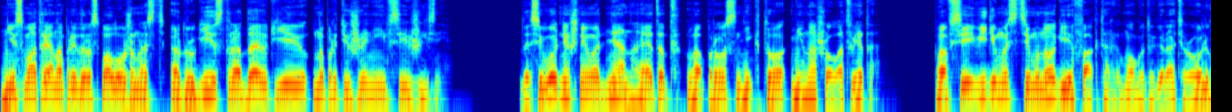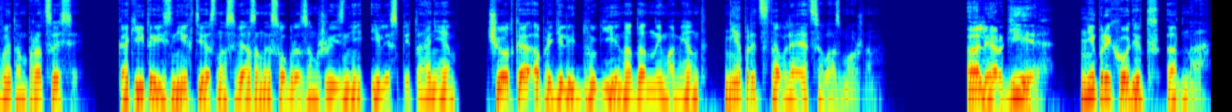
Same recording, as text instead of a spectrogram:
несмотря на предрасположенность, а другие страдают ею на протяжении всей жизни? До сегодняшнего дня на этот вопрос никто не нашел ответа. По всей видимости, многие факторы могут играть роль в этом процессе. Какие-то из них тесно связаны с образом жизни или с питанием, четко определить другие на данный момент не представляется возможным. Аллергия не приходит одна.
